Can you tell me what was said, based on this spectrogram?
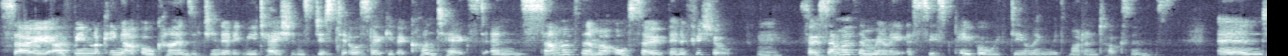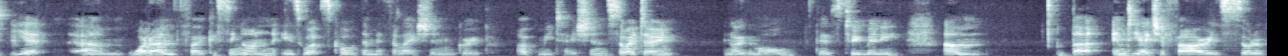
so I've been looking up all kinds of genetic mutations just to also give it context, and some of them are also beneficial. Mm. So some of them really assist people with dealing with modern toxins, and yet um, what I'm focusing on is what's called the methylation group of mutations. So I don't know them all. There's too many. Um, but MTHFR is sort of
